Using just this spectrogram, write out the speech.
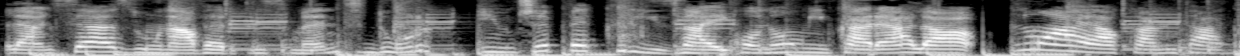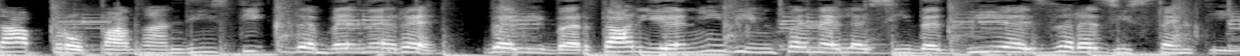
lansează un avertisment dur, începe criza economică reală, nu aia cantata propagandistic de BNR, de libertarienii din PNL și de Diez rezistentii.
